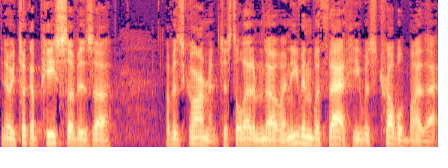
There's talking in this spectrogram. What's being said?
You know, he took a piece of his, uh, of his garment just to let him know. And even with that, he was troubled by that.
